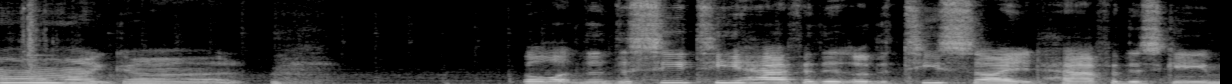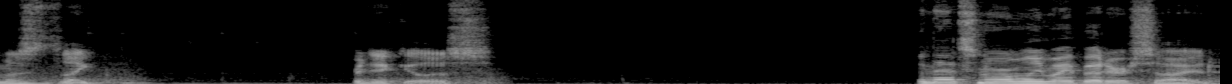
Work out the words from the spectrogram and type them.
Oh my god. The, the, the CT half of this, or the T side half of this game was like ridiculous. And that's normally my better side.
